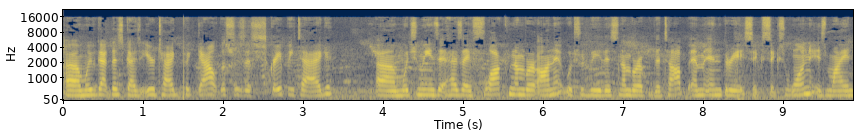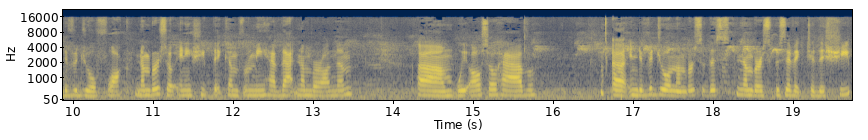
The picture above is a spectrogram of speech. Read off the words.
um, we've got this guy's ear tag picked out. This is a scrapie tag, um, which means it has a flock number on it, which would be this number up at the top. MN38661 is my individual flock number, so any sheep that come from me have that number on them. Um, we also have uh, individual numbers, so this number is specific to this sheep.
